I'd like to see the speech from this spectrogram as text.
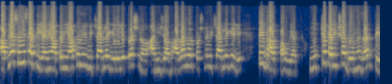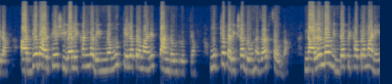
आपल्या सोयीसाठी आणि आपण यापूर्वी विचारले गेलेले प्रश्न आणि ज्या भागांवर प्रश्न विचारले गेले ते भाग पाहूयात. मुख्य परीक्षा दोन हजार तेरा. आद्य भारतीय शिलालेखांमध्ये नमूद केल्याप्रमाणे तांडव नृत्य. मुख्य परीक्षा दोन हजार चौदा. नालंदा विद्यापीठाप्रमाणे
